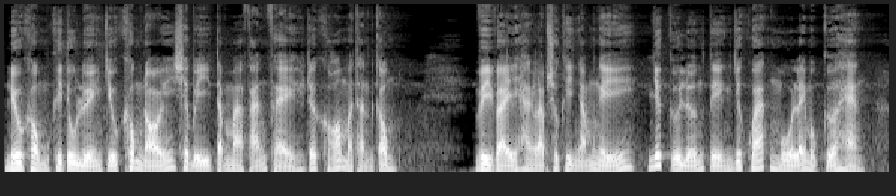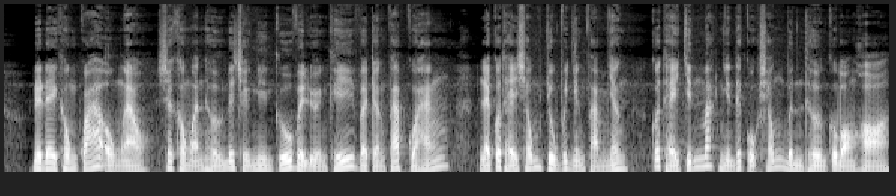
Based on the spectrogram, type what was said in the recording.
Nếu không khi tu luyện chịu không nổi sẽ bị tâm ma phản phệ, rất khó mà thành công. Vì vậy, Hàng Lập sau khi ngẫm nghĩ, nhất cửa lưỡng tiện dứt khoát mua lấy một cửa hàng. Nơi đây không quá ồn ào, sẽ không ảnh hưởng đến sự nghiên cứu về luyện khí và trận pháp của hắn, lại có thể sống chung với những phạm nhân, có thể chính mắt nhìn thấy cuộc sống bình thường của bọn họ.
